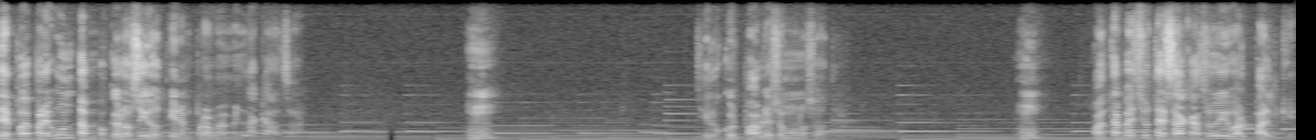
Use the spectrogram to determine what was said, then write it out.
Después preguntan por qué los hijos tienen problemas en la casa. ¿Mm? Si los culpables somos nosotros. ¿Mm? ¿Cuántas veces usted saca a su hijo al parque?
